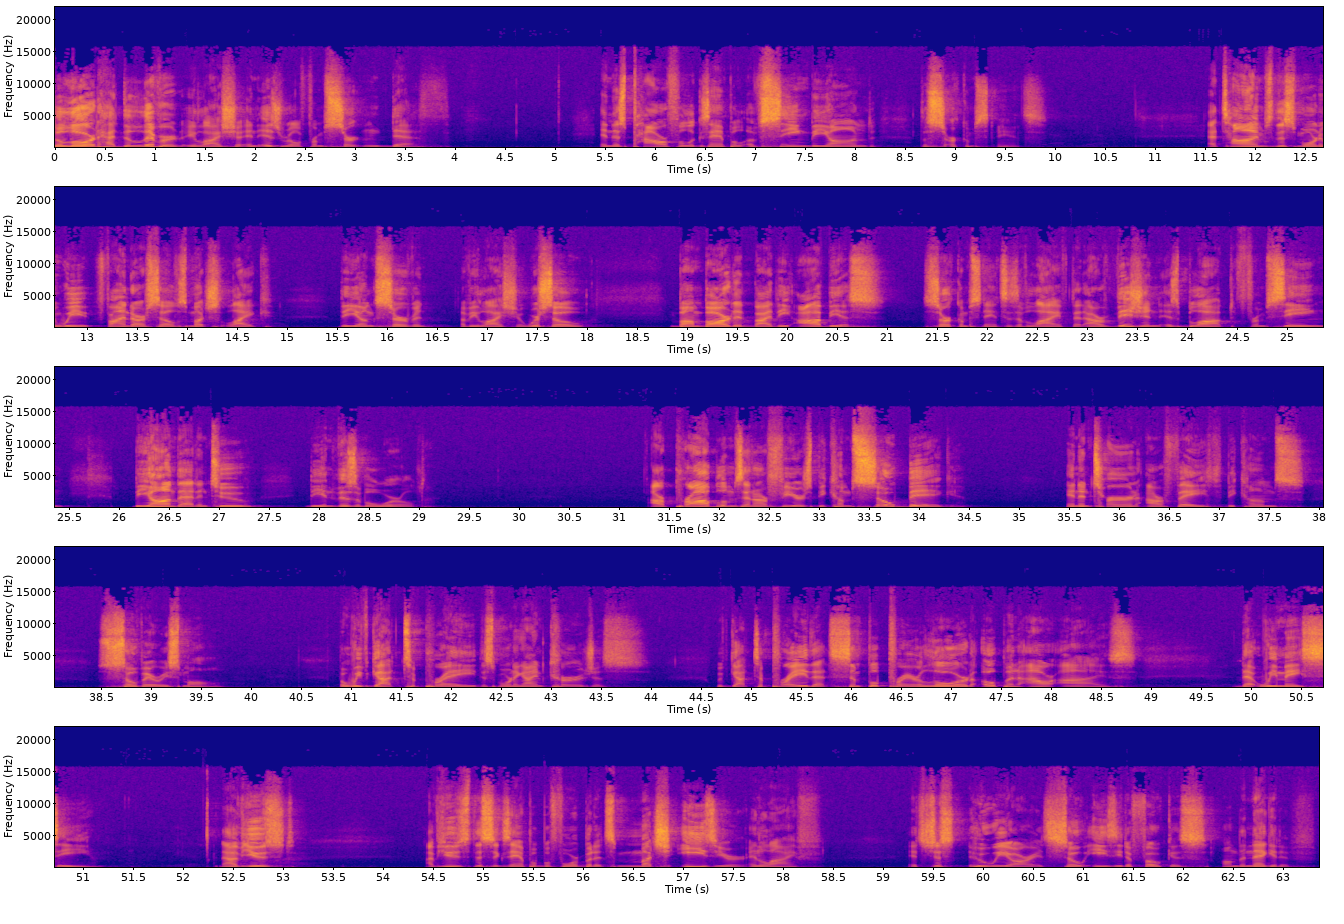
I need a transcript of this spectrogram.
The Lord had delivered Elisha and Israel from certain death. In this powerful example of seeing beyond the circumstance. At times this morning, we find ourselves much like the young servant of Elisha. We're so bombarded by the obvious circumstances of life that our vision is blocked from seeing beyond that into the invisible world. Our problems and our fears become so big, and in turn, our faith becomes so very small. But we've got to pray this morning. I encourage us. We've got to pray that simple prayer Lord, open our eyes that we may see. Now, I've used I've used this example before, but it's much easier in life. It's just who we are. It's so easy to focus on the negative.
